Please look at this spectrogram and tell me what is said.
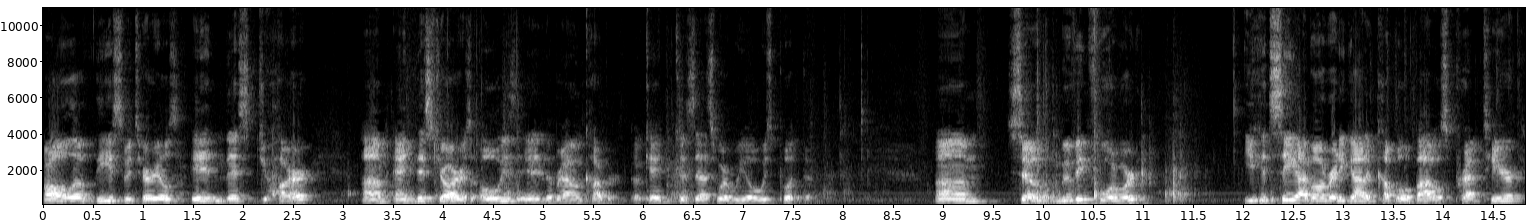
all of these materials in this jar um, and this jar is always in the brown cupboard, okay, because that's where we always put them. Um, so moving forward, you can see I've already got a couple of bottles prepped here.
